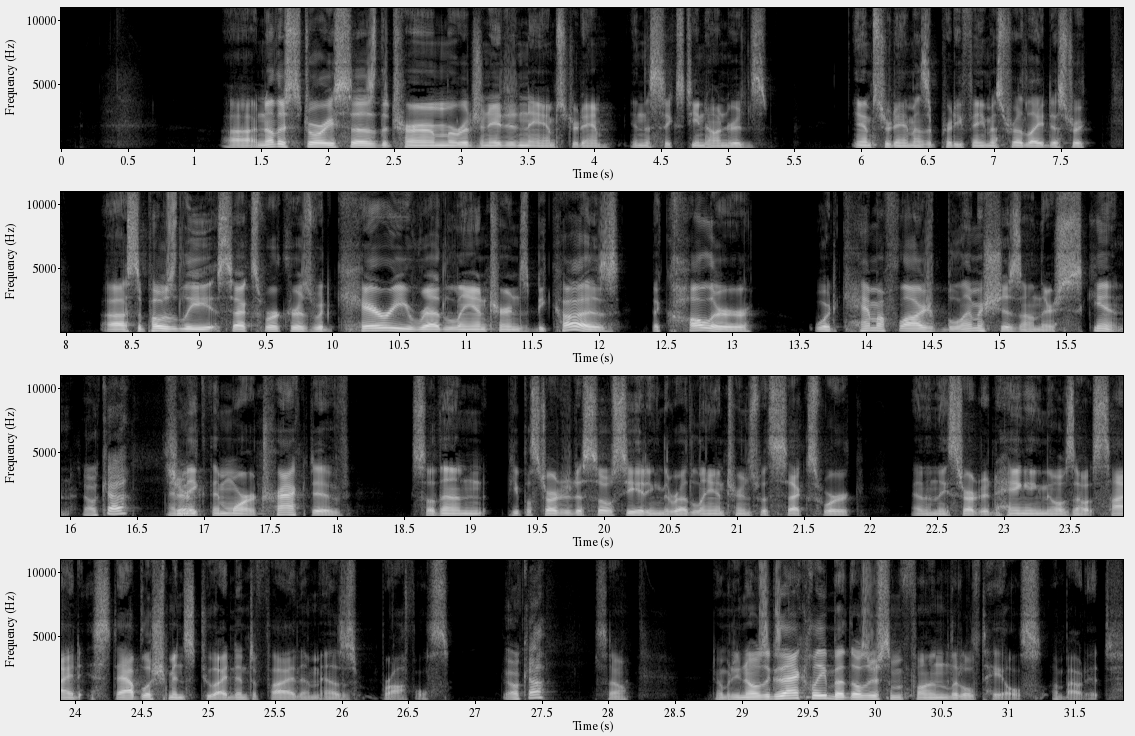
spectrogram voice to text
Uh, another story says the term originated in Amsterdam in the 1600s. Amsterdam has a pretty famous red light district. Uh, supposedly, sex workers would carry red lanterns because the color would camouflage blemishes on their skin Okay. and Sure. make them more attractive. So then people started associating the red lanterns with sex work, and then they started hanging those outside establishments to identify them as brothels. okay. So nobody knows exactly, but those are some fun little tales about it.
